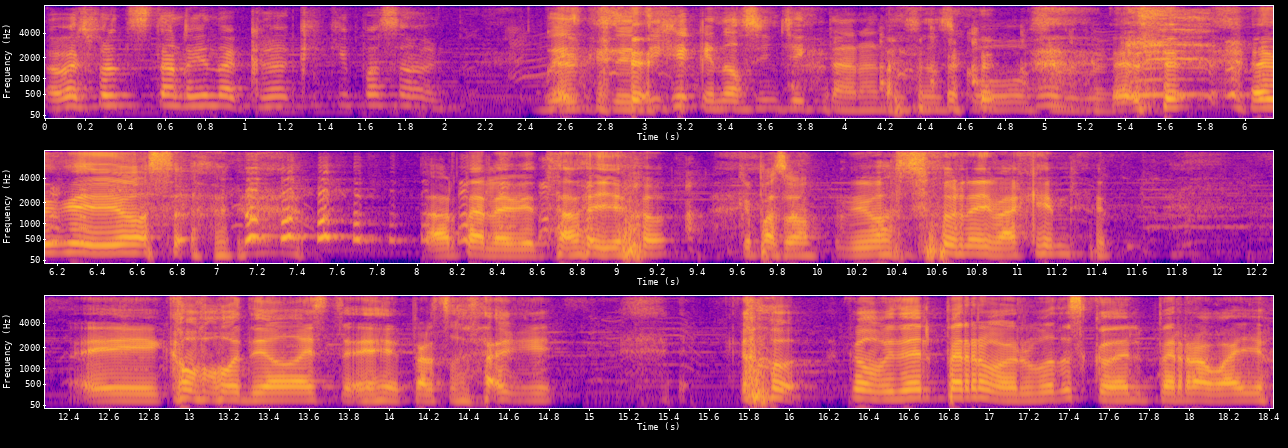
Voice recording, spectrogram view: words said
A ver, espérate, están riendo acá. ¿Qué, qué pasa? Güey, les dije que no se inyectaran esas cosas, güey. Es, es que yo. Ahorita le invitaba yo. ¿Qué pasó? Vimos una imagen. Y confundió este personaje. Como- Confundió el perro Bermúdez con el perro aguayo.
